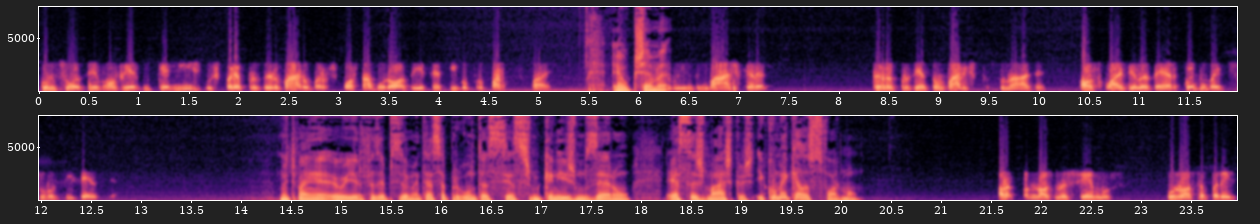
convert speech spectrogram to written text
começou a desenvolver mecanismos para preservar uma resposta amorosa e efetiva por parte dos pais. É o que chama. Máscaras que representam vários personagens aos quais ele adere como meio de sobrevivência. Muito bem, eu ia lhe fazer precisamente essa pergunta: se esses mecanismos eram essas máscaras e como é que elas se formam? Ora, quando nós nascemos, o nosso aparelho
